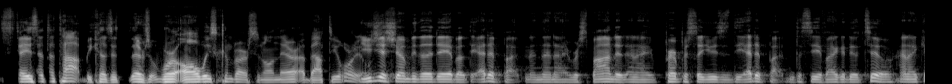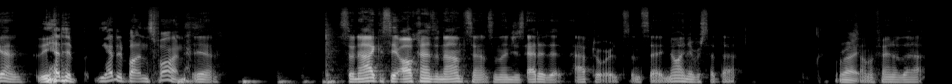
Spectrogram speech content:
stays at the top because it, there's we're always conversing on there about the Orioles. You just showed me the other day about the edit button, and then I responded, and I purposely used the edit button to see if I could do it too, and I can. the edit the edit button's fun. Yeah. So now I can say all kinds of nonsense, and then just edit it afterwards and say, "No, I never said that." Right. So I'm a fan of that.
